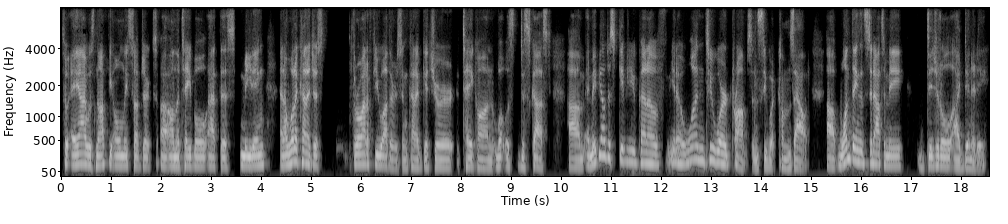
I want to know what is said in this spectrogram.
So AI was not the only subject uh, on the table at this meeting, and I want to kind of just throw out a few others and kind of get your take on what was discussed. Um, and maybe I'll just give you kind of you know one two word prompts and see what comes out. Uh, one thing that stood out to me: digital identity.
